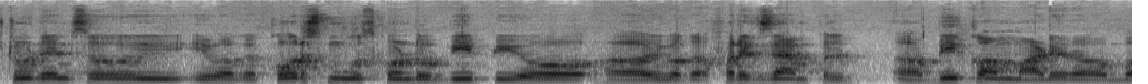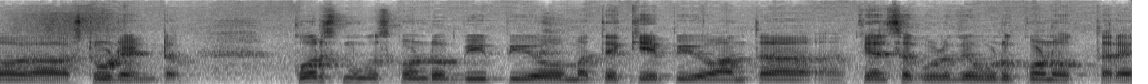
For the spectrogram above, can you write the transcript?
ಸ್ಟೂಡೆಂಟ್ಸು ಇವಾಗ ಕೋರ್ಸ್ ಮುಗಿಸ್ಕೊಂಡು ಬಿ ಪಿ ಒ ಇವಾಗ ಫಾರ್ ಎಕ್ಸಾಂಪಲ್ ಬಿ ಕಾಮ್ ಮಾಡಿರೋ ಒಬ್ಬ ಸ್ಟೂಡೆಂಟ್ ಕೋರ್ಸ್ ಮುಗಿಸ್ಕೊಂಡು ಬಿ ಪಿ ಒ ಮತ್ತು ಕೆ ಪಿ ಒ ಅಂತ ಕೆಲಸಗಳಿಗೆ ಹುಡ್ಕೊಂಡು ಹೋಗ್ತಾರೆ.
